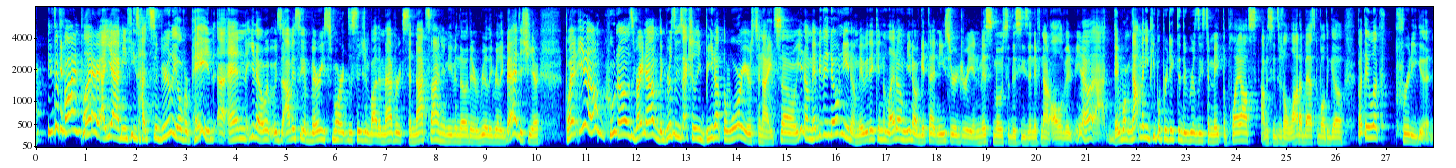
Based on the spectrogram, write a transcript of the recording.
he's a fine player. Uh, yeah, I mean, he's severely overpaid, uh, and you know, it was obviously a very smart decision by the Mavericks to not sign him, even though they're really, really bad this year. But, you know, who knows? Right now, the Grizzlies actually beat up the Warriors tonight. So, you know, maybe they don't need him. Maybe they can let him, you know, get that knee surgery and miss most of the season, if not all of it. You know, there were not many people predicted the Grizzlies to make the playoffs. Obviously, there's a lot of basketball to go, but they look pretty good.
